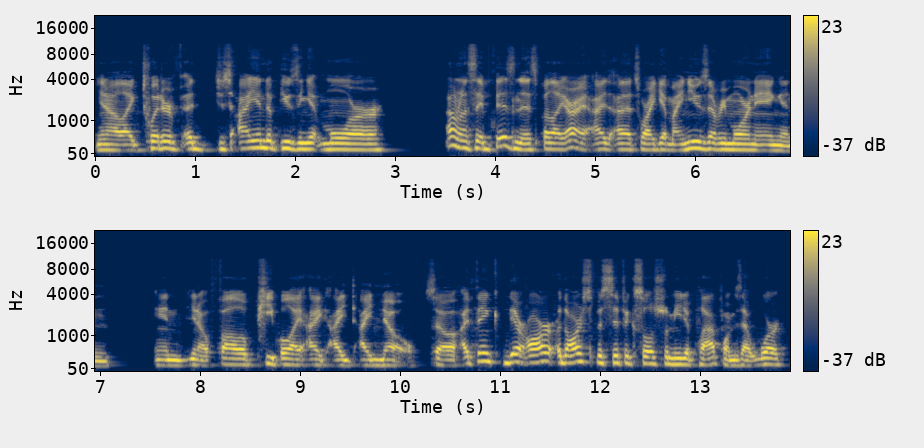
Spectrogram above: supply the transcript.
You know, like Twitter, uh, just I end up using it more. I don't want to say business, but like, all right, I, that's where I get my news every morning and and you know follow people I, I I know. So I think there are there are specific social media platforms that work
